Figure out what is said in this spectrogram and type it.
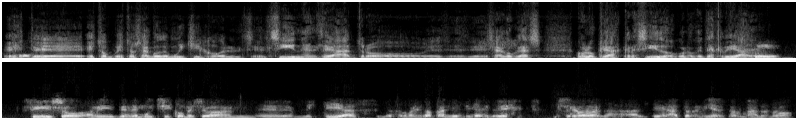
este, esto, esto es algo de muy chico, el, cine, el teatro, es, algo que has, con lo que has crecido, con lo que te has criado. Sí, sí, yo, a mí desde muy chico me llevaban eh, mis tías, las hermanas de papá y me llevaban al teatro, a mí y a mis hermanos, ¿no?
